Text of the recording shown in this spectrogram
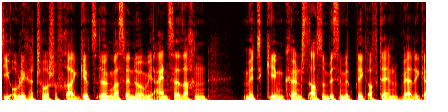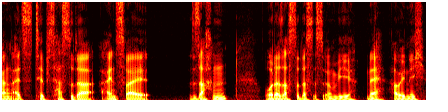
die obligatorische Frage, gibt es irgendwas, wenn du irgendwie ein, zwei Sachen mitgeben könntest, auch so ein bisschen mit Blick auf deinen Werdegang als Tipps. Hast du da ein, zwei Sachen, oder sagst du, das ist irgendwie, ne, habe ich nicht.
